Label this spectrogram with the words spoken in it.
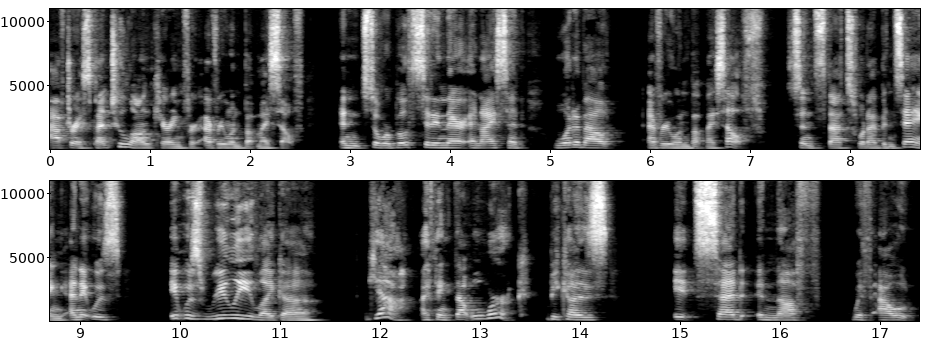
after I spent too long caring for everyone but myself. And so we're both sitting there, and I said, "What about everyone but myself?" Since that's what I've been saying, and it was it was really like a yeah, I think that will work because it said enough without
